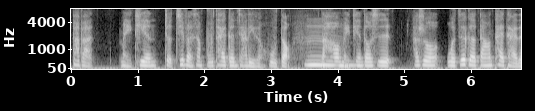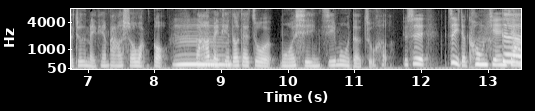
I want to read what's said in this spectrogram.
爸爸每天就基本上不太跟家里人互动，嗯然后每天都是他说我这个当太太的，就是每天帮他收网购，嗯，然后每天都在做模型积木的组合。就是自己的空间这样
